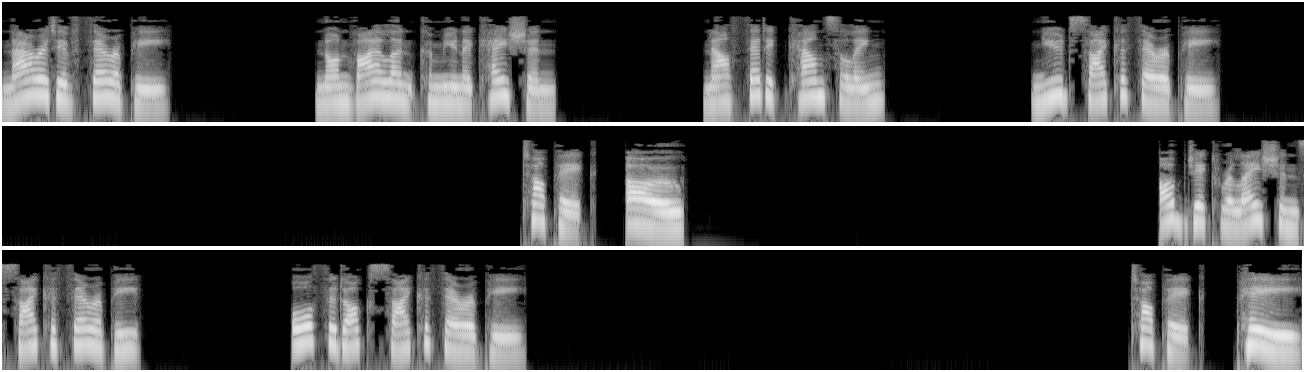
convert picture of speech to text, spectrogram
Narrative therapy. Nonviolent communication. Nouthetic counseling. Nude psychotherapy. Topic O Object relations psychotherapy Orthodox psychotherapy. Topic P.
